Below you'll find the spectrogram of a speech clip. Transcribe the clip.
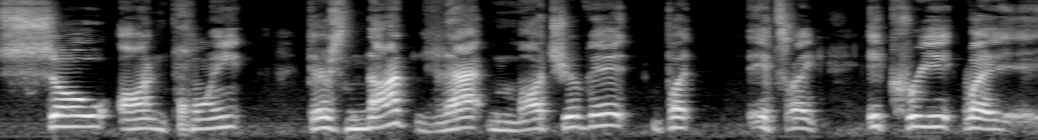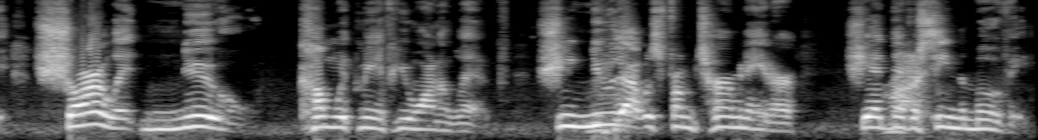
so on point. There's not that much of it, but it's like it create like Charlotte knew "Come with me if you want to live." She knew mm-hmm. that was from Terminator. She had right. never seen the movie.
